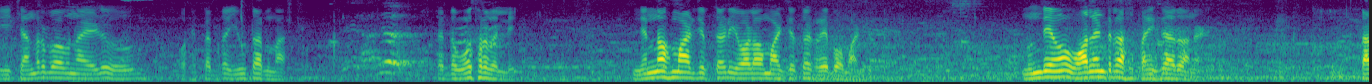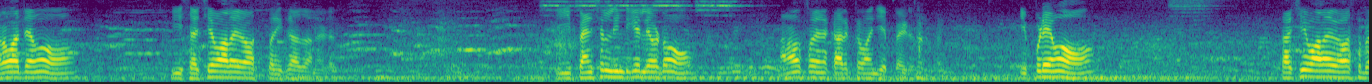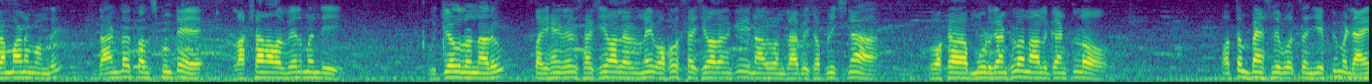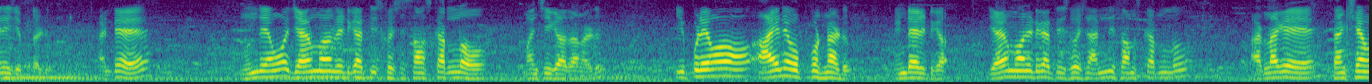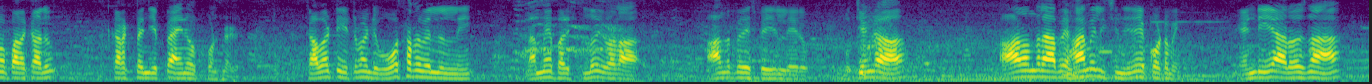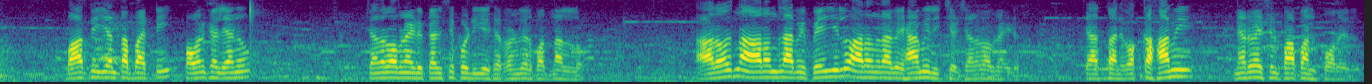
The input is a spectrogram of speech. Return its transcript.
ఈ చంద్రబాబు నాయుడు ఒక పెద్ద యూటర్న్ మాస్టర్ పెద్ద ఊసరవెల్లి. నిన్న ఒక మాట చెప్తాడు ఇవాళ మాట చెప్తాడు రేపో మాట చెప్తాడు. ముందేమో వాలంటీర్ అసలు పనికిరారు అన్నాడు. తర్వాత ఏమో ఈ సచివాలయ వ్యవస్థ పనికిరాదు అన్నాడు. ఈ పెన్షన్లు ఇంటికి వెళ్ళి ఇవ్వడం అనవసరమైన కార్యక్రమం అని చెప్పాడు. ఇప్పుడేమో సచివాలయ వ్యవస్థ బ్రహ్మాండంగా ఉంది. దాంట్లో తలుచుకుంటే లక్ష నలభై వేల మంది ఉద్యోగులు ఉన్నారు. పదిహేను వేలు సచివాలయాలు ఉన్నాయి. ఒక్కొక్క సచివాలయానికి నాలుగు వందల యాభై సభ్యులు ఇచ్చినా ఒక మూడు గంటల్లో నాలుగు గంటల్లో మొత్తం పెన్షన్లు ఇవ్వచ్చు అని చెప్పి మళ్ళీ ఆయనే చెప్తాడు. అంటే ముందేమో జగన్మోహన్ రెడ్డి గారు తీసుకొచ్చిన సంస్కరణలో మంచి కాదు అన్నాడు. ఇప్పుడేమో ఆయనే ఒప్పుకుంటున్నాడు ఇండైరెక్ట్గా. జగన్మోహన్ రెడ్డి గారు తీసుకొచ్చిన అన్ని సంస్కరణలు అట్లాగే సంక్షేమ పథకాలు కరెక్ట్ అని చెప్పి ఆయన ఒప్పుకుంటున్నాడు. కాబట్టి ఇటువంటి ఊసర వెల్లుల్ని నమ్మే పరిస్థితుల్లో ఇవాళ ఆంధ్రప్రదేశ్ ప్రజలు లేరు. ముఖ్యంగా ఆరు వందల యాభై హామీలు ఇచ్చింది ఇదే కూటమి. ఎన్డీఏ ఆ రోజున భారతీయ జనతా పార్టీ పవన్ కళ్యాణ్ చంద్రబాబు నాయుడు కలిసి పోటీ చేశారు రెండు వేల పద్నాలుగులో. ఆ రోజున ఆరు వందల యాభై పేజీలు ఆరు వందల యాభై హామీలు ఇచ్చాడు చంద్రబాబు నాయుడు. చేస్తాను ఒక్క హామీ నెరవేర్చిన పాపానికి పోలేదు.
